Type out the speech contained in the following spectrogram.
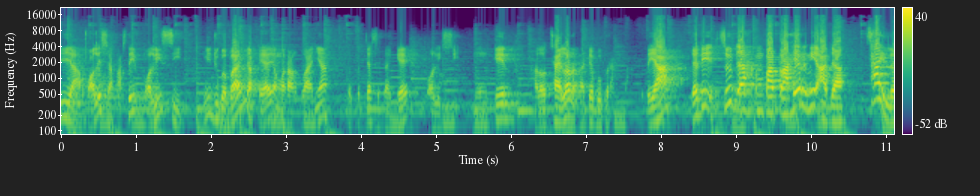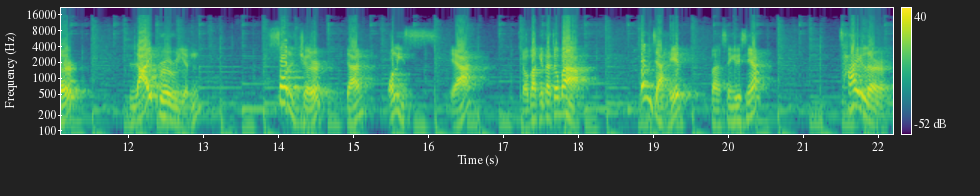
Iya, polis ya pasti polisi. Ini juga banyak ya yang orang tuanya bekerja sebagai polisi. Mungkin kalau Tyler ada beberapa, gitu ya. Jadi sudah empat terakhir ini ada Tyler, librarian, soldier, dan police ya. Coba kita coba. Penjahit bahasa Inggrisnya Tyler,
